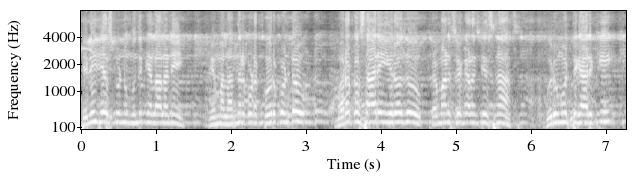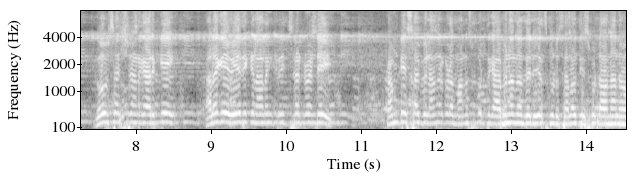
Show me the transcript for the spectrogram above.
తెలియజేసుకుంటూ ముందుకెళ్ళాలని మిమ్మల్ని అందరూ కూడా కోరుకుంటూ మరొకసారి ఈరోజు ప్రమాణ స్వీకారం చేసిన గురుమూర్తి గారికి గోపి సత్యనారాయణ గారికి అలాగే వేదికను అలంకరించినటువంటి కమిటీ సభ్యులందరూ కూడా మనస్ఫూర్తిగా అభినందన తెలియజేసుకుంటూ సెలవు తీసుకుంటా ఉన్నాను.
